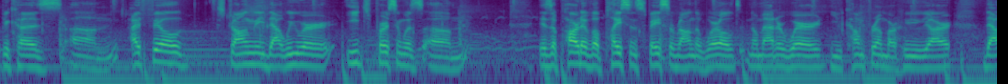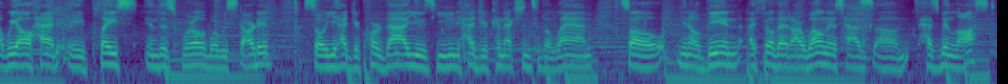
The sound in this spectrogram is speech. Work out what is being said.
because um, I feel strongly that we were each person was um, is a part of a place and space around the world, no matter where you come from or who you are, that we all had a place in this world where we started. So you had your core values, you had your connection to the land. So, you know, being, I feel that our wellness has, um, has been lost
